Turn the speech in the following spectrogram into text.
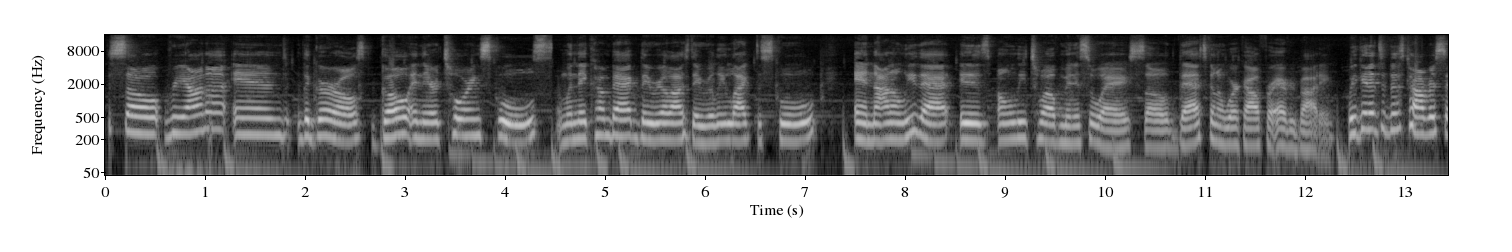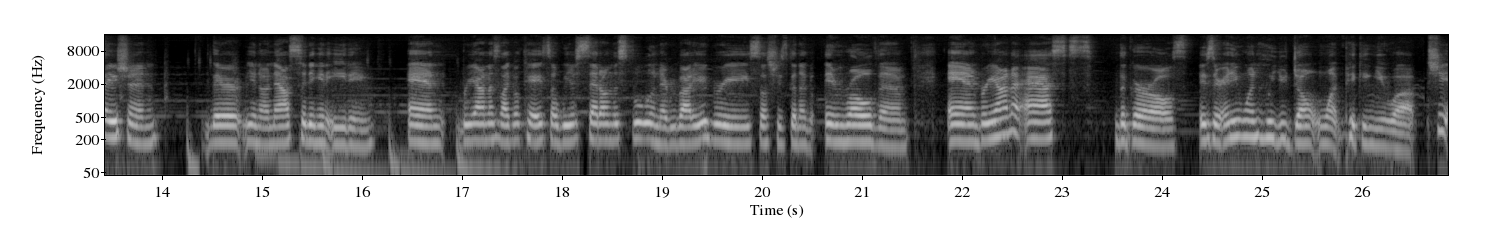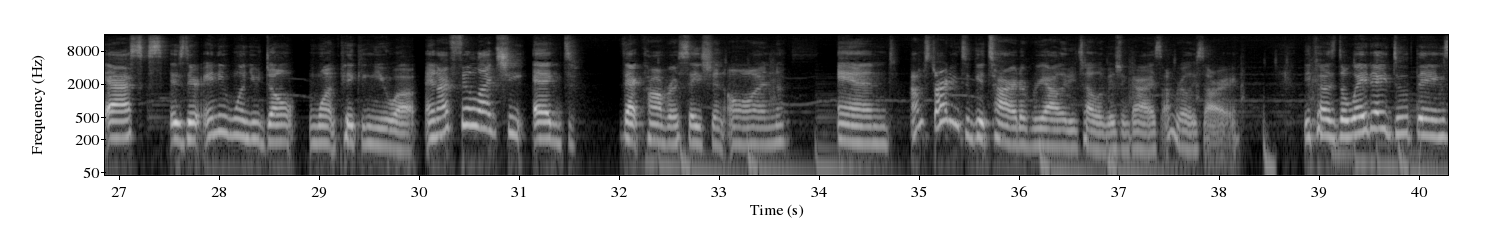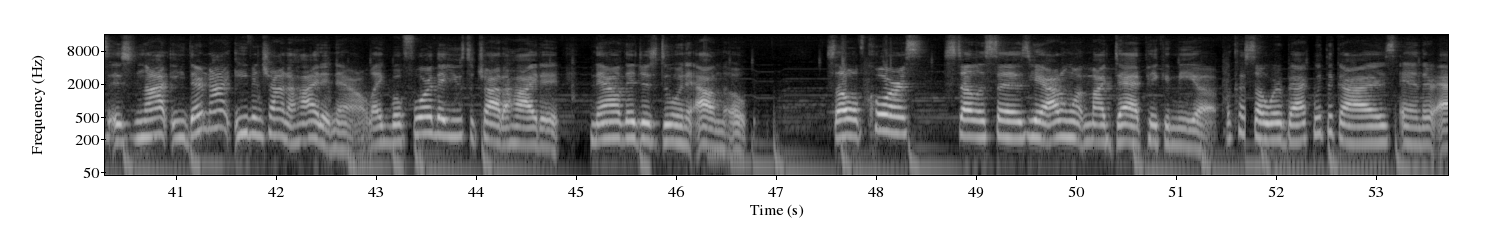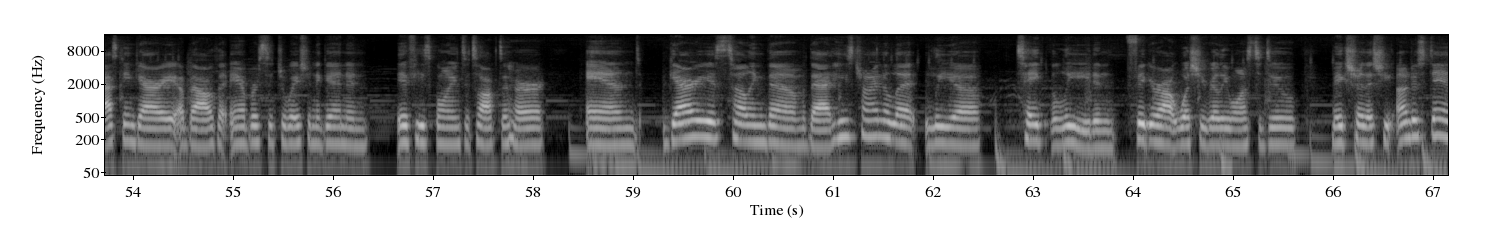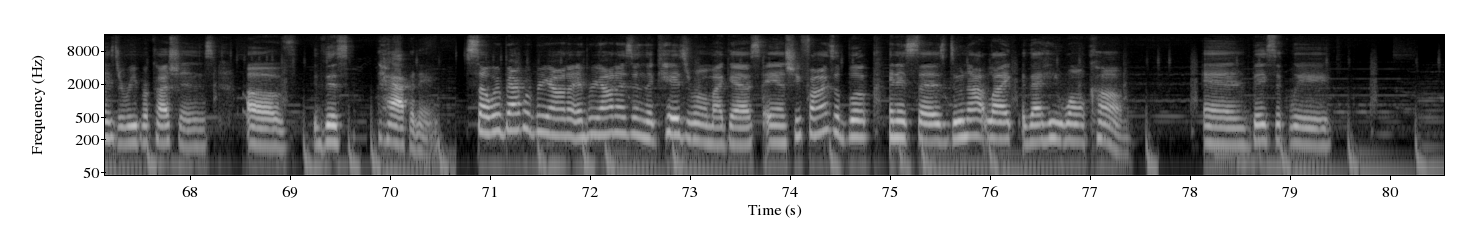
So, Brianna and the girls go and they're touring schools. And when they come back, they realize they really like the school. And not only that, it is only 12 minutes away. So, that's going to work out for everybody. We get into this conversation they're you know now sitting and eating. And brianna's like okay so we're set on the school and everybody agrees so she's gonna enroll them. And brianna asks the girls is there anyone who you don't want picking you up? She asks is there anyone you don't want picking you up? And i feel like she egged that conversation on. And i'm starting to get tired of reality television guys. I'm really sorry because the way they do things is not they're not even trying to hide it now. Like before they used to try to hide it now they're just doing it out in the open. So of course stella says yeah i don't want my dad picking me up. Because so we're back with the guys and they're asking gary about the amber situation again and if he's going to talk to her. And gary is telling them that he's trying to let leah take the lead and figure out what she really wants to do make sure that she understands the repercussions of this happening. So we're back with Brianna, and Brianna's in the kids' room, I guess, and she finds a book and it says, Do not like that he won't come. And basically,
